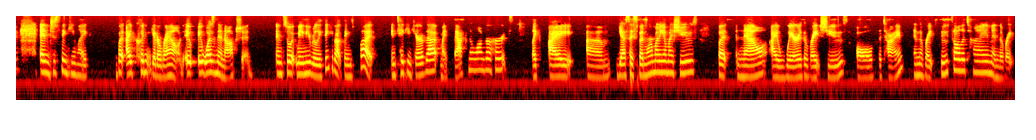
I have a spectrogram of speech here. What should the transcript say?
and just thinking like, but I couldn't get around. It it wasn't an option, and so it made me really think about things. But in taking care of that, my back no longer hurts. Like I, um, yes, I spend more money on my shoes, but now I wear the right shoes all the time and the right boots all the time and the right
